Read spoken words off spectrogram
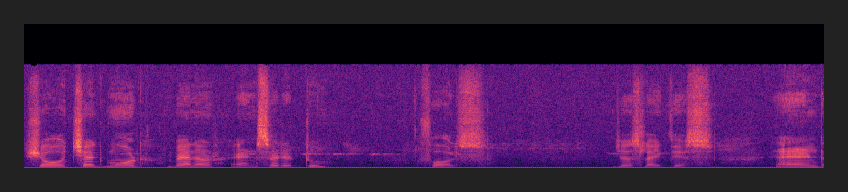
show checked mode banner and set it to false. Just like this. And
